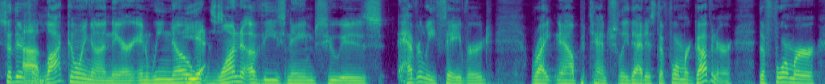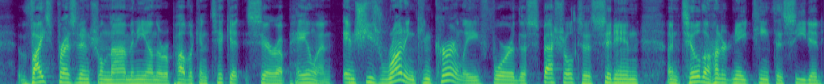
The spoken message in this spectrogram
So there's um, a lot going on there, and we know yes. one of these names who is heavily favored right now, potentially. That is the former governor, the former vice presidential nominee on the Republican ticket, Sarah Palin. And she's running concurrently for the special to sit in until the 118th is seated,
